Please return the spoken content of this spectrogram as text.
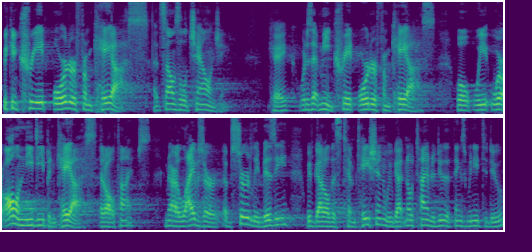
We can create order from chaos. That sounds a little challenging okay? What does that mean create order from chaos? Well we, we're all knee deep in chaos at all times Mean, our lives are absurdly busy. We've got all this temptation. We've got no time to do the things we need to do.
